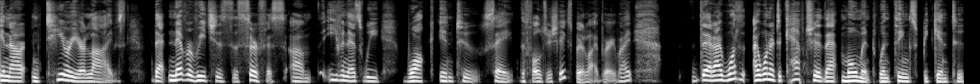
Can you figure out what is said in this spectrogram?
in our interior lives that never reaches the surface, um, even as we walk into, say, the Folger Shakespeare Library, right? That I want, I wanted to capture that moment when things begin to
